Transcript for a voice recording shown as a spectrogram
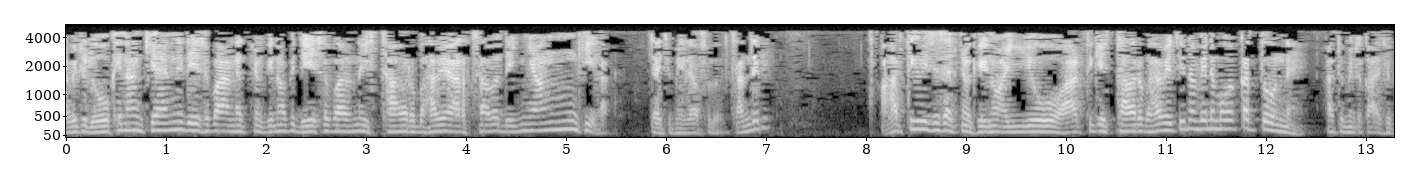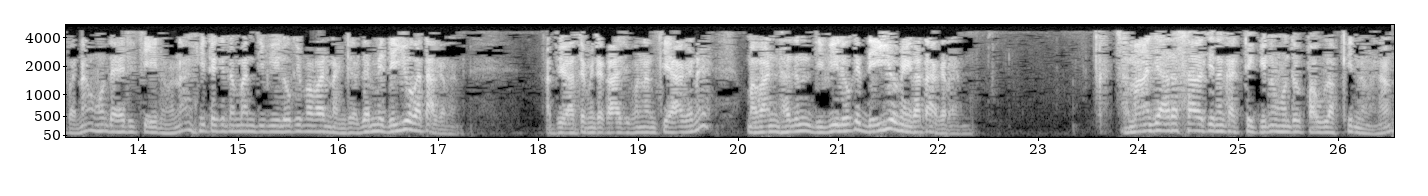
අපිට ලෝකේ නම් කියන්නේ දේශපාලනඥයෝ කියනවා අපි දේශපාලන ස්ථාවර භාවයේ ආරක්ෂාව දෙඤ්ඤං කියලා. දැන් මේ දවස්වල ඡන්දෙදි ආර්ථික විශේෂඥයෝ කියනවා අයියෝ ආර්ථික ස්ථාවර භාවයේ තියෙන වෙන මොකක්වත් ඕනේ නැහැ. අතමිට කාසිපණ හොඳ හැටි තියෙනවා නම් හිතගෙන මන් දිවි ලෝකෙම වන්නම් කියලා. දැන් මේ දෙයියෝ කතා කරන්නේ. අපි අතමිට කාසිපණන් තියාගෙන මවන් හදන දිවි ලෝකේ දෙයියෝ මේ කතා කරන්නේ. සමාජ ආරසාව තියෙන කට්ටිය කියන හොඳ පවුලක් ඉන්නවා නම්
